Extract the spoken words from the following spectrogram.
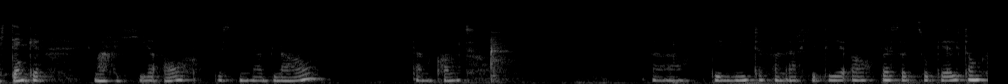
ich denke, ich mache hier auch ein bisschen mehr blau. Dann kommt äh, die Miete von Orchidee auch besser zur Geltung.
